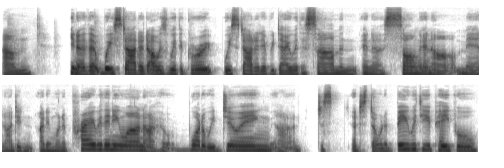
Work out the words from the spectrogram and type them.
Um, you know that we started. I was with a group. We started every day with a psalm and, and a song. And oh man, I didn't I didn't want to pray with anyone. I thought, what are we doing? I just I just don't want to be with you people.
